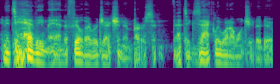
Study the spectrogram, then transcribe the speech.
And it's heavy, man, to feel that rejection in person. That's exactly what I want you to do.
